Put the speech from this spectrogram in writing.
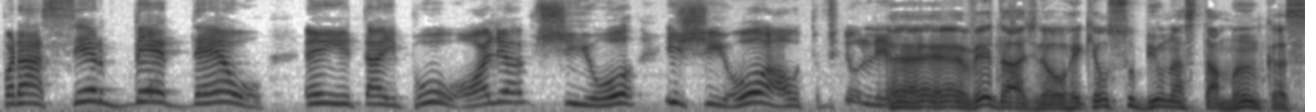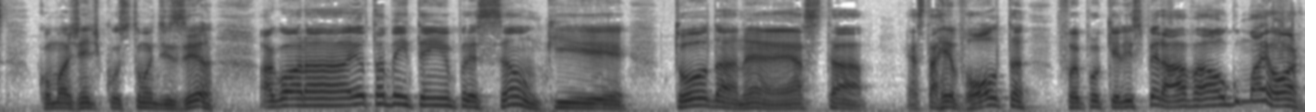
para ser bedel em Itaipu, olha, chiou e chiou alto, viu, Lino? É, é, verdade, né? O Requião subiu nas tamancas, como a gente costuma dizer. Agora, eu também tenho a impressão que toda, né, esta esta revolta foi porque ele esperava algo maior.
